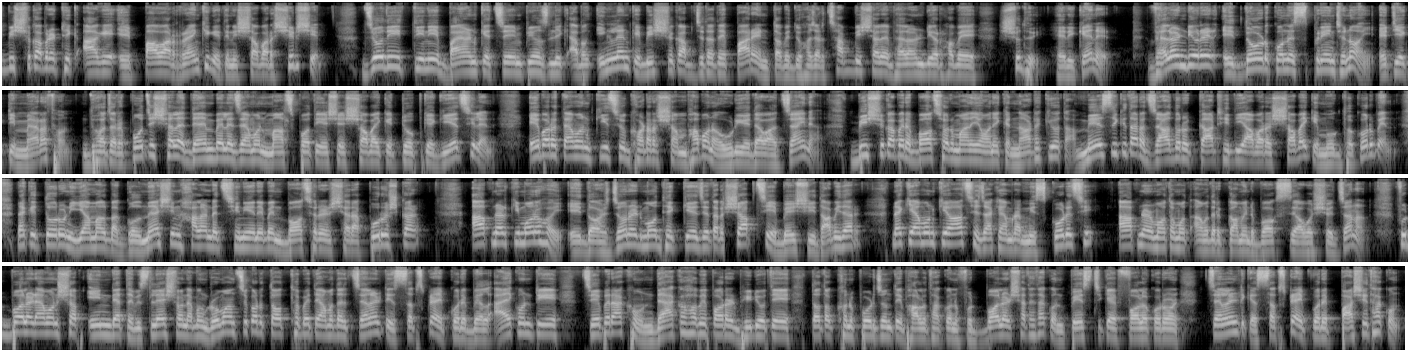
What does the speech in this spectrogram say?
বিশ্বকাপের ঠিক আগে এই পাওয়ার র্যাঙ্কিংয়ে তিনি সবার শীর্ষে। যদি তিনি বায়ার্নকে চ্যাম্পিয়ন্স লিগ এবং ইংল্যান্ডকে বিশ্বকাপ জেতাতে পারেন, তবে দু হাজার ছাব্বিশ সালে ভ্যালন্ডিয়র হবে শুধুই হেরিকেনের ভ্যালন্ডিওরের এই দৌড় কোনো স্প্রিন্ট নয়, এটি একটি ম্যারাথন। দু হাজার পঁচিশ সালে দ্যাম্বেলে যেমন মাঝপথে এসে সবাইকে টপকে গিয়েছিলেন, এবারও তেমন কিছু ঘটার সম্ভাবনা উড়িয়ে দেওয়া যায় না। বিশ্বকাপের বছর মানে অনেক নাটকীয়তা। মেসি কি তার জাদুর কাঠি দিয়ে আবার সবাইকে মুগ্ধ করবেন, নাকি তরুণ ইয়ামাল বা গোলম্যাশিন হালান্ডে ছিনিয়ে নেবেন বছরের সেরা পুরস্কার? আপনার কি মনে হয়, এই দশ জনের মধ্যে কে যে তার সবচেয়ে বেশি দাবিদার, নাকি এমন কেউ আছে যাকে আমরা মিস করেছি? আপনার মতামত আমাদের কমেন্ট বক্সে অবশ্যই জানান। ফুটবলের এমন সব ইন্ডিয়াতে বিশ্লেষণ এবং রোমাঞ্চকর তথ্য পেতে আমাদের চ্যানেলটি সাবস্ক্রাইব করে বেল আইকনটি চেপে রাখুন। দেখা হবে পরের ভিডিওতে। ততক্ষণ পর্যন্ত ভালো থাকুন, ফুটবলের সাথে থাকুন, পেজটিকে ফলো করুন, চ্যানেলটিকে সাবস্ক্রাইব করে পাশে থাকুন।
